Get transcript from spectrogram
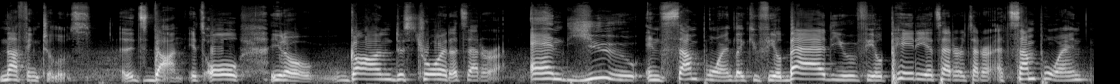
nothing to lose it's done. It's all you know gone destroyed etc and you in some point like you feel bad you feel pity etc etc at some point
